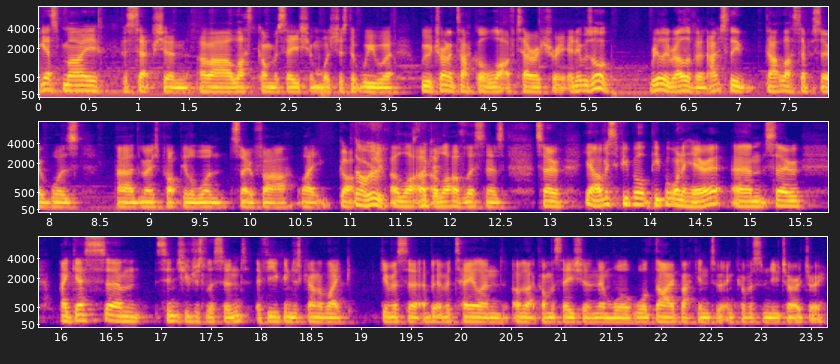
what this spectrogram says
I guess my perception of our last conversation was just that we were we were trying to tackle a lot of territory, and it was all really relevant. Actually, that last episode was uh, the most popular one so far. Like, got oh, really? a lot okay. a lot of listeners. So yeah, obviously people people want to hear it. Um, so I guess um, since you've just listened, if you can just kind of like give us a, a bit of a tail end of that conversation, and then we'll we'll dive back into it and cover some new territory.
